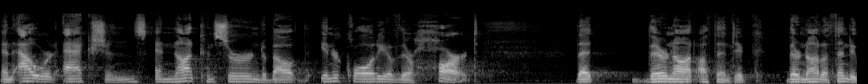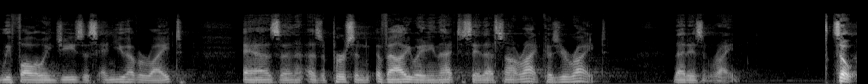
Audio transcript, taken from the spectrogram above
and outward actions and not concerned about the inner quality of their heart, that they're not authentic, they're not authentically following Jesus, and you have a right as a, as a person evaluating that to say that's not right, because you're right. That isn't right. So,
